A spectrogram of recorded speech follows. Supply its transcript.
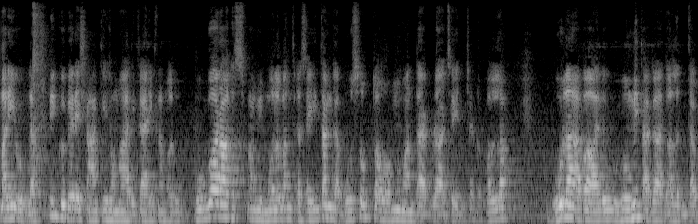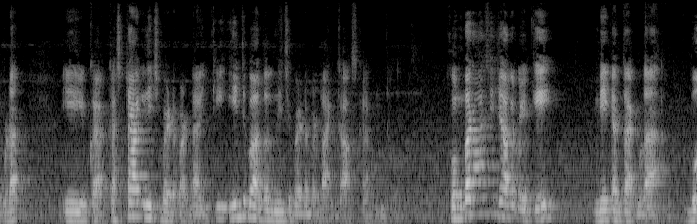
మరియు లక్ష్మీ కుబేర శాంతి హోమాది కార్యక్రమాలు భూగోరాహస్వామి మూలమంత్ర సహితంగా భూసూక్త హోమం అంతా కూడా ఆచరించడం వల్ల భూలాభాలు భూమి తగాదాలంతా కూడా ఈ యొక్క కష్టాల నుంచి బయటపడడానికి ఈతి బాధల నుంచి బయటపడడానికి ఆస్కారం ఉంటుంది. కుంభరాశి జాతకులకి మీకంతా కూడా భూ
